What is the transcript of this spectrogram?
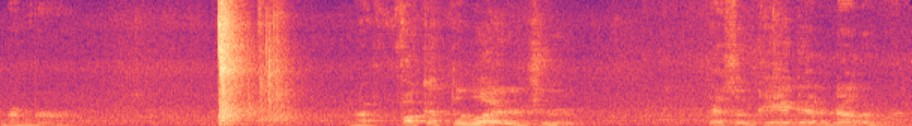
Remember? And I fuck up the lighter trick. That's okay, I got another one.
